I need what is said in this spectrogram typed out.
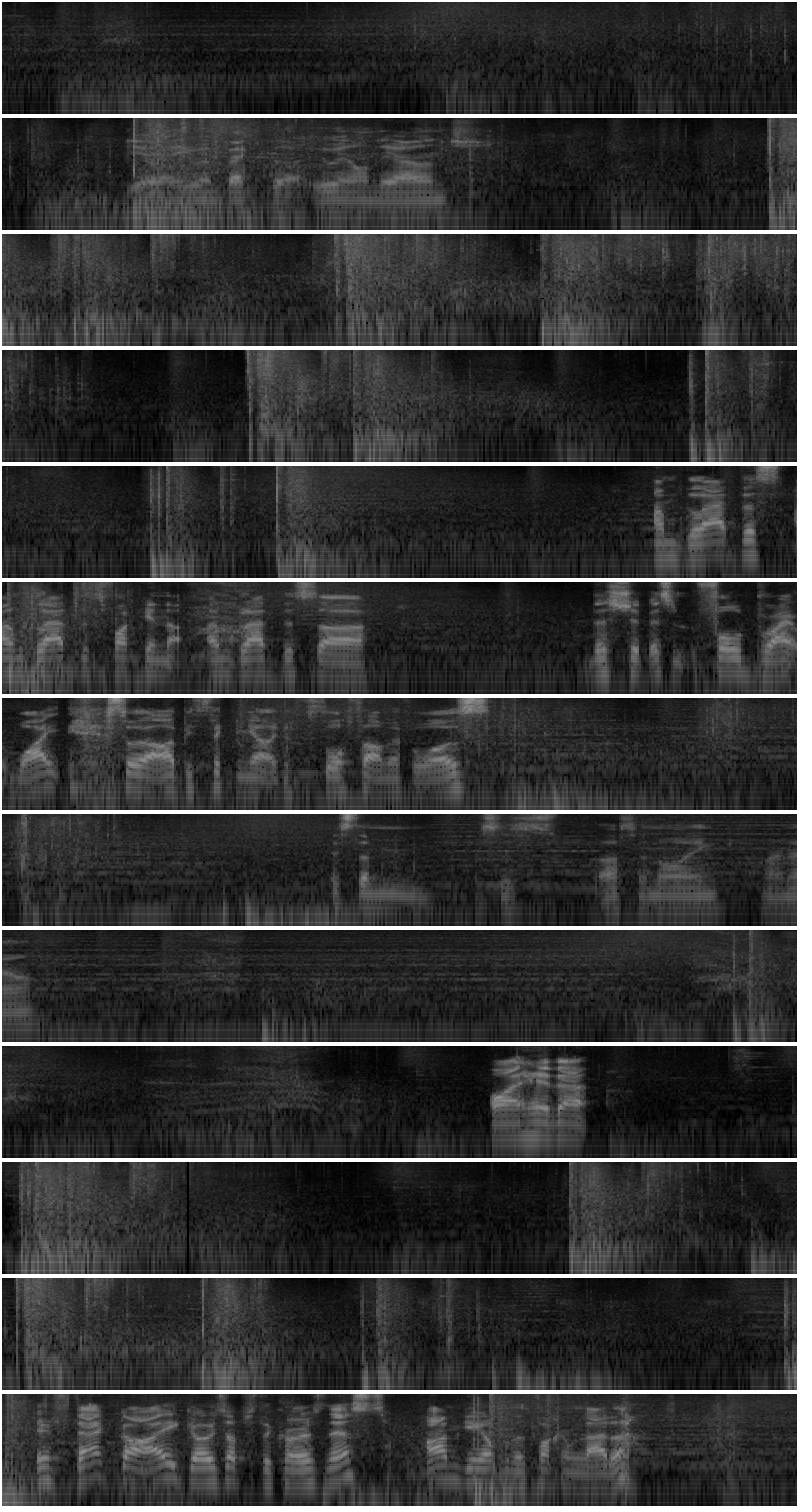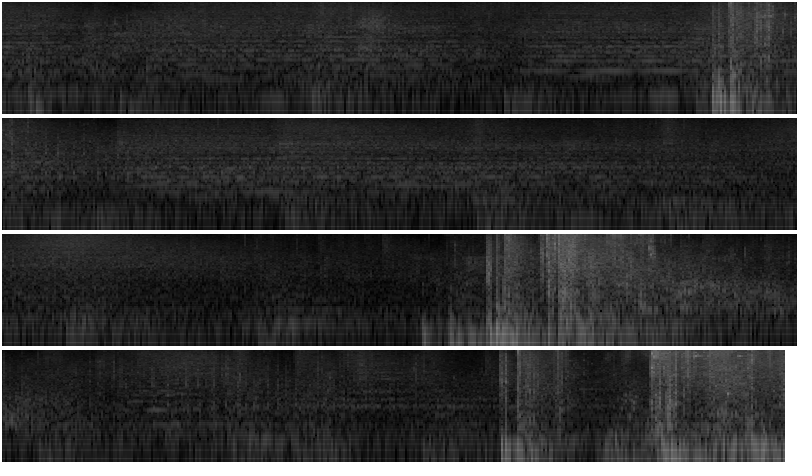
Yeah, he went back to, he went on the island. I'm glad this. I'm glad this fucking. I'm glad this. Uh, this ship isn't full bright white, so that I'd be sticking out like a sore thumb if it was. It's the. This is. That's annoying right now. Oh, I hear that. If that guy goes up to the crow's nest, I'm getting up on the fucking ladder.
